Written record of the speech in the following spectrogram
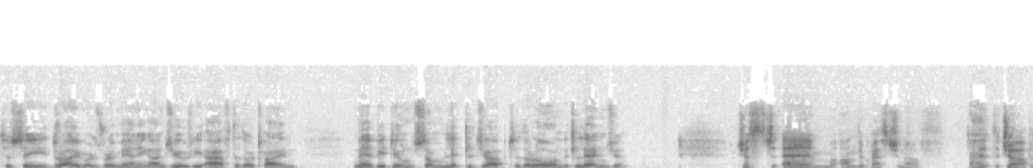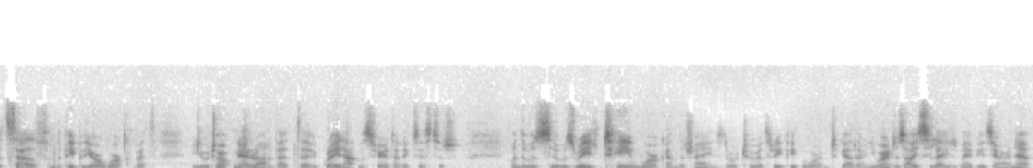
to see drivers remaining on duty after their time, maybe doing some little job to their own little engine. Just um, on the question of Uh, the job itself and the people you're working with, you were talking earlier on about the great atmosphere that existed when there was it was real teamwork on the trains. There were two or three people working together, and you weren't as isolated maybe as you are now.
